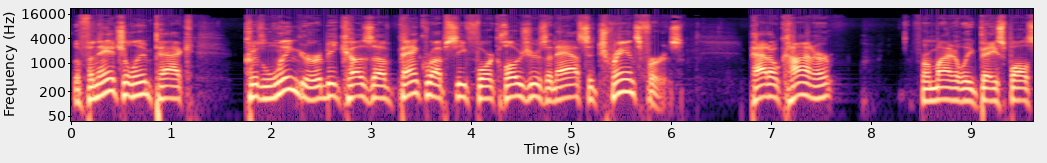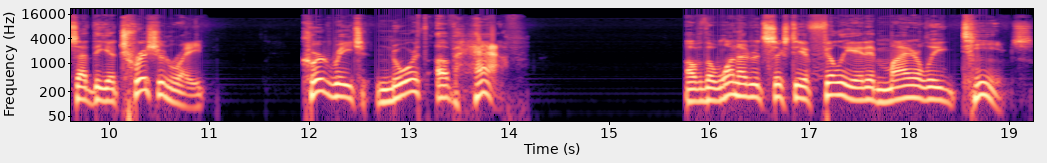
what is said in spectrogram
The financial impact could linger because of bankruptcy, foreclosures, and asset transfers. Pat O'Connor from minor league baseball said the attrition rate could reach north of half of the 160 affiliated minor league teams.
